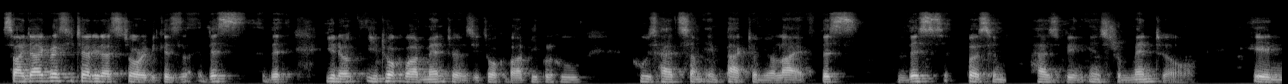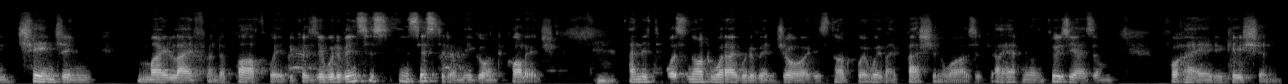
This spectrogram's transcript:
So I digress to tell you that story because this, the, you know, you talk about mentors, you talk about people who, who's had some impact on your life. This, this person has been instrumental in changing my life and the pathway because they would have insist, insisted on me going to college. Mm. And it was not what I would have enjoyed. It's not where, where my passion was. It, I had no enthusiasm for higher education.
